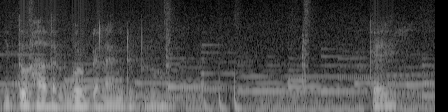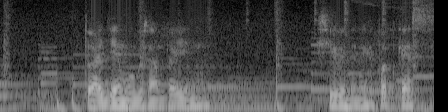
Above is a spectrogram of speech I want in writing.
itu hal terburuk dalam hidup lu. Oke? Okay? itu aja yang mau gue sampaikan. See you in the next podcast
